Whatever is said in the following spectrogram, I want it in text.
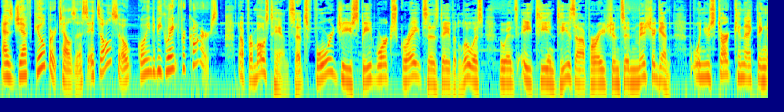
As Jeff Gilbert tells us, it's also going to be great for cars. Now, for most handsets, 4G speed works great, says David Lewis, who heads AT&T's operations in Michigan. But when you start connecting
